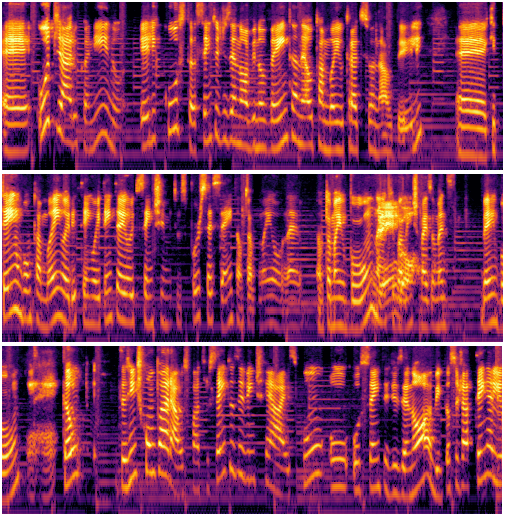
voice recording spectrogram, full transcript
É, o diário canino, ele custa R$ 119,90, né, o tamanho tradicional dele, é, que tem um bom tamanho, ele tem 88 centímetros por 60, é um tamanho, né, é um tamanho bom, né, bem equivalente bom. mais ou menos bem bom. Uhum. Então, se a gente comparar os 420 reais com o, o 119, então você já tem ali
